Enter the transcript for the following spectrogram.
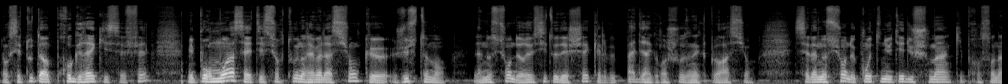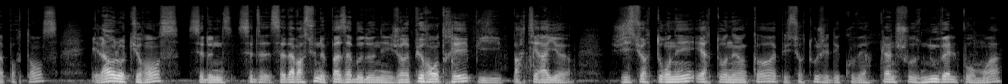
Donc c'est tout un progrès qui s'est fait. Mais pour moi, ça a été surtout une révélation que, justement, la notion de réussite ou d'échec, elle ne veut pas dire grand-chose en exploration. C'est la notion de continuité du chemin qui prend son importance. Et là, en l'occurrence, c'est d'avoir su ne pas abandonner. J'aurais pu rentrer puis partir ailleurs. J'y suis retourné et retourné encore. Et puis surtout, j'ai découvert plein de choses nouvelles pour moi.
